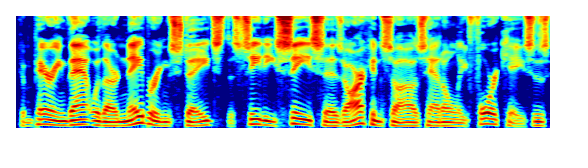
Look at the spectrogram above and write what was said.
Comparing that with our neighboring states, the CDC says Arkansas has had only four cases,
